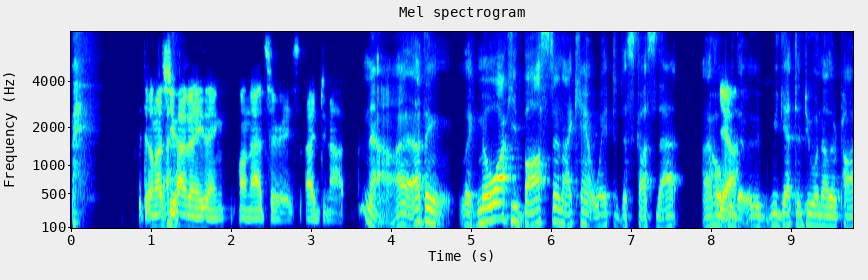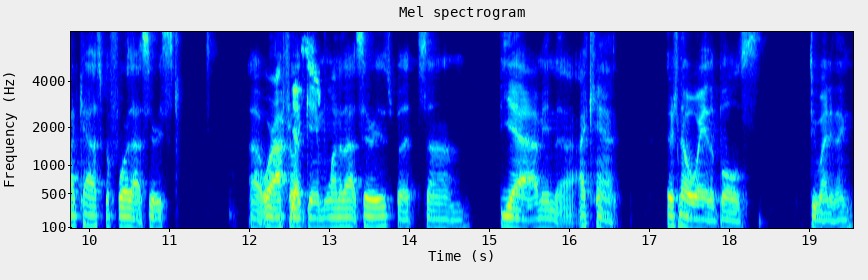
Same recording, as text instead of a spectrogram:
unless you have anything on that series, I do not. no, I, I think like Milwaukee, Boston. I can't wait to discuss that. I hope Yeah. that we get to do another podcast before that series, uh, or after like game one of that series. But um, yeah, I mean, uh, I can't. There's no way the Bulls do anything.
